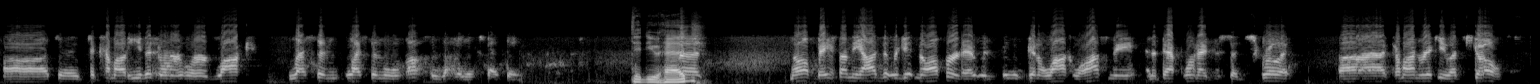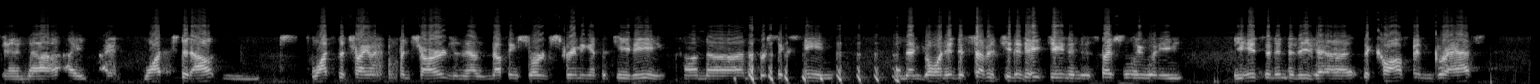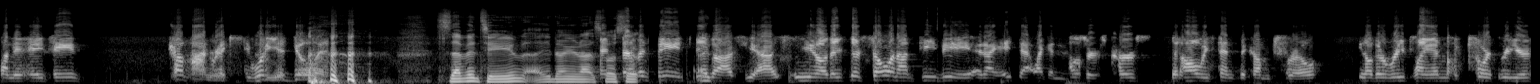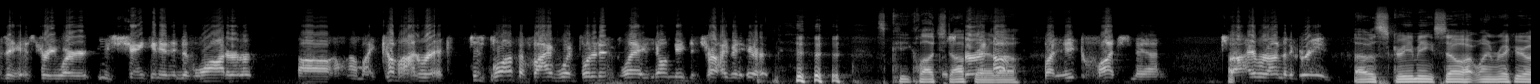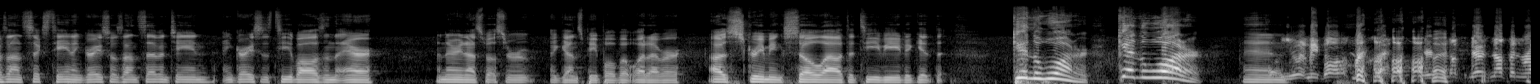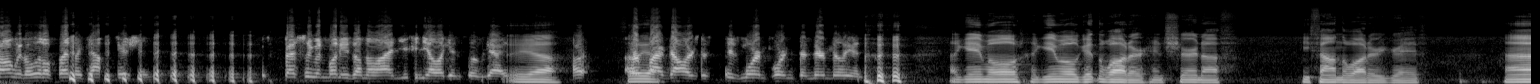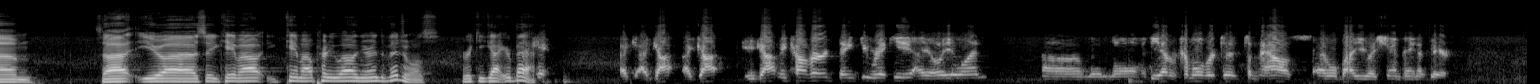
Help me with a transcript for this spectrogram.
uh, to to come out even or, or lock less than less than the losses I was expecting. Did you hedge? Uh, no, based on the odds that were getting offered, it was, it was going to lock loss me. And at that point, I just said, "Screw it! Uh, come on, Rickie, let's go." And uh, I, I watched it out and watched the triumphant charge, and I was nothing short of screaming at the TV on uh, number 16, and then going into 17 and 18, and especially when he he hits it into the uh, the coffin grass on the 18th. Come on, Rickie, what are you doing? 17. I know you're not supposed to. 17, T-Box, yeah. You know, they, they're showing on TV, and I hate that like a announcer's curse that always tends to come true. You know, they're replaying like two or three years of history where he's shanking it into the water. Uh, I'm like, come on, Rick. Just pull out the five wood, put it in play. You don't need to drive it here. he clutched up Sure there, though. But he clutched, man. Driver uh, onto the green. I was screaming so when Rickie was on 16 and Grace was on 17, and Grace's T ball is in the air. And there you're not supposed to root against people, but whatever. I was screaming so loud to TV to get the get in the water, get in the water, and You and me both. There's, no, there's nothing wrong with a little friendly competition, especially when money's on the line. You can yell against those guys. yeah, Our, So, our yeah. five dollars is, is more important than their million. a game old, a game old, get in the water, and sure enough, he found the watery grave. Um, so uh, you, uh, so you came out, you came out pretty well in your individuals. Rickie got your back. I, I got, I got, he got me covered. Thank you, Rickie. I owe you one. Um, and uh, if you ever come over to, to my house, I will buy you a champagne and beer.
